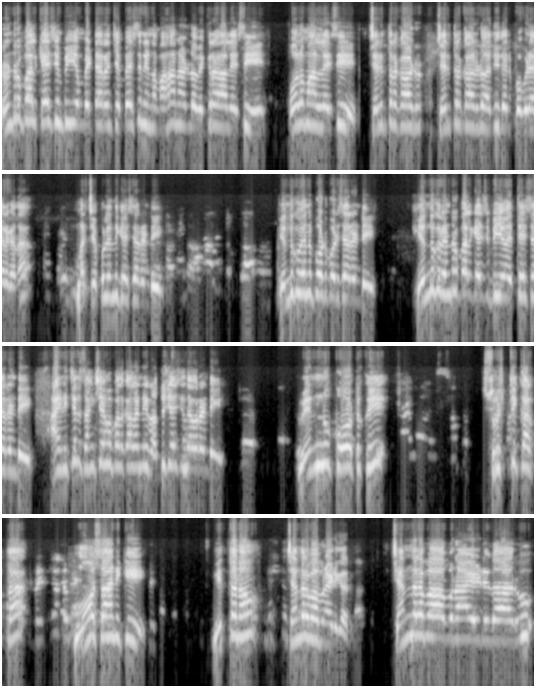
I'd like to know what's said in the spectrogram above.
రెండు రూపాయలు కేజీ బియ్యం పెట్టారని చెప్పేసి నిన్న మహానాడులో విగ్రహాలు వేసి పూలమాలలు వేసి చరిత్రకారుడు చరిత్రకారుడు అది ఇది పొగిడారు కదా? మరి చెప్పులు ఎందుకు వేశారండి? ఎందుకు వెన్నుపోటు పొడిచారండి ఎందుకు రెండు రూపాయల కేజీ బియ్యం ఎత్తేసారండి? ఆయన ఇచ్చిన సంక్షేమ పథకాలన్నీ రద్దు చేసింది ఎవరండి? వెన్నుపోటుకి సృష్టికర్త మోసానికి విత్తనం చంద్రబాబు నాయుడు గారు. చంద్రబాబు నాయుడు గారు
